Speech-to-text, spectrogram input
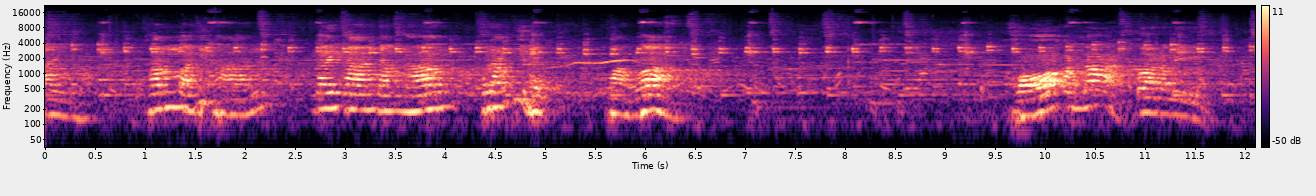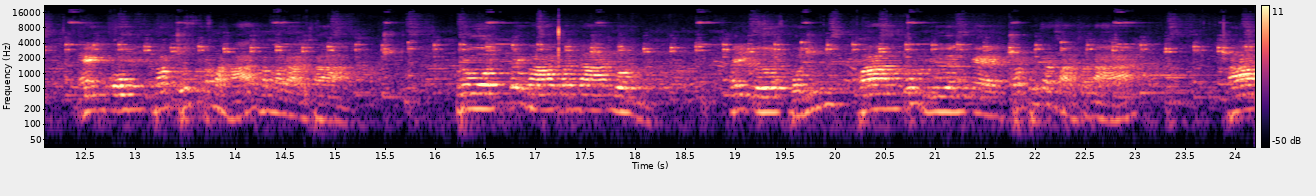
ายคำอธิษฐานในการดำน้ำครั้งที่6ความว่า ขออำนาจบารมี แห่งองค์พระพุทธมหาธรรมราชา โปรดได้มาบรรดาลดลให้เกิดผลความรุ่งเรืองแก่พระพุทธศาสนา ชาว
